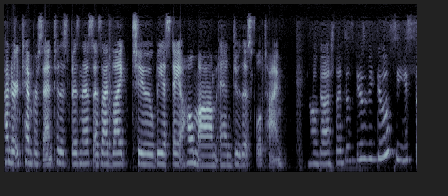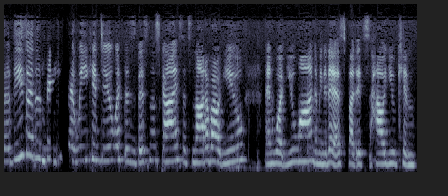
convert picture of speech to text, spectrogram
110% to this business as I'd like to be a stay at home mom and do this full time. Oh gosh, that just gives me goosies. So these are the things that we can do with this business, guys. It's not about you and what you want. I mean, it is, but it's how you can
